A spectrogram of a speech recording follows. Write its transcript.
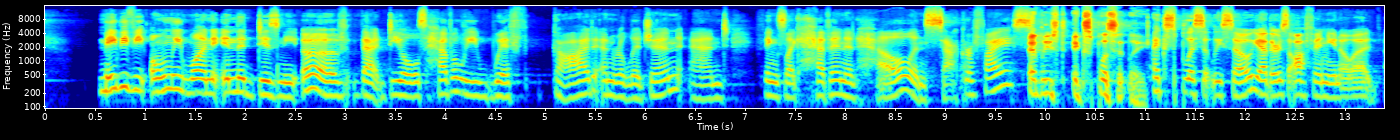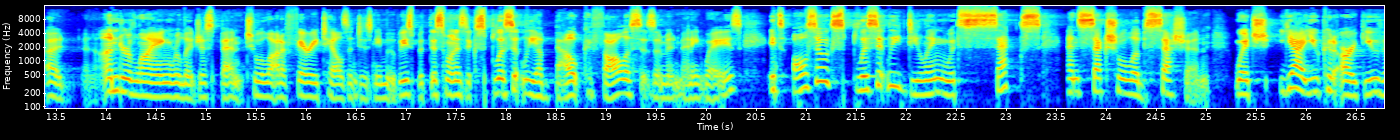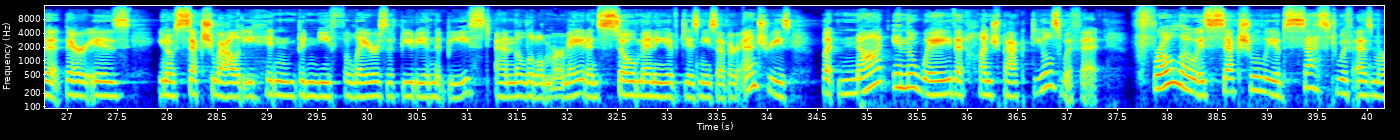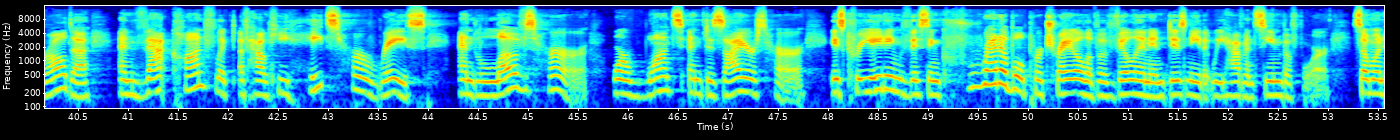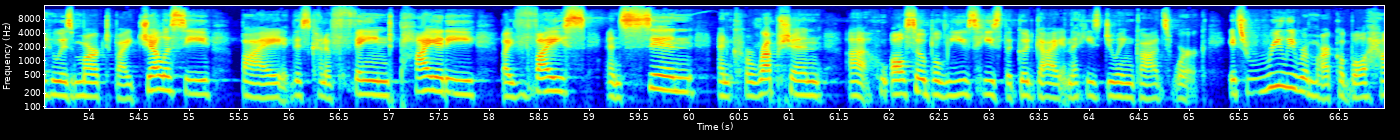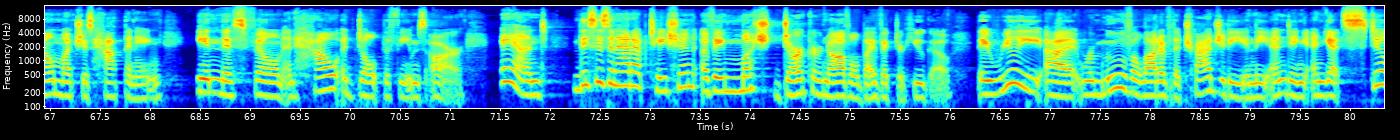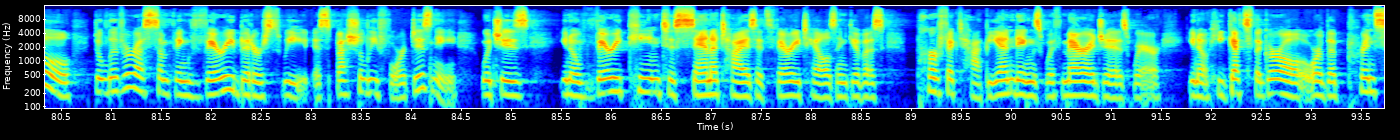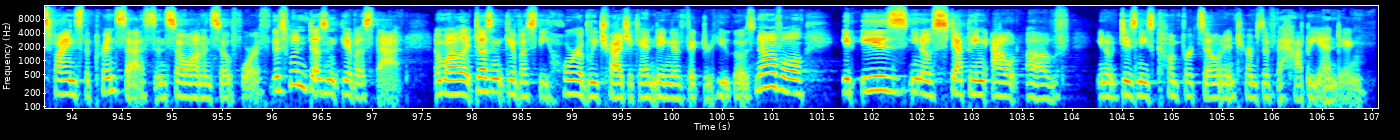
maybe the only one in the Disney of that deals heavily with God and religion and things like heaven and hell and sacrifice. At least explicitly. Explicitly so. Yeah, there's often, you know, a, a, an underlying religious bent to a lot of fairy tales and Disney movies, but this one is explicitly about Catholicism in many ways. It's also explicitly dealing with sex and sexual obsession, which, yeah, you could argue that there is you know sexuality hidden beneath the layers of beauty and the beast and the little mermaid and so many of disney's other entries but not in the way that Hunchback deals with it. Frollo is sexually obsessed with Esmeralda, and that conflict of how he hates her race and loves her or wants and desires her is creating this incredible portrayal of a villain in Disney that we haven't seen before. Someone who is marked by jealousy, by this kind of feigned piety, by vice and sin and corruption, uh, who also believes he's the good guy and that he's doing God's work. It's really remarkable how much is happening in this film and how adult the themes are. And this is an adaptation of a much darker novel by Victor Hugo. They really uh, remove a lot of the tragedy in the ending and yet still deliver us something very bittersweet, especially for Disney, which is you know, very keen to sanitize its fairy tales and give us perfect happy endings with marriages where, you know, he gets the girl or the prince finds the princess and so on and so forth. This one doesn't give us that. And while it doesn't give us the horribly tragic ending of Victor Hugo's novel, it is, you know, stepping out of, you know, Disney's comfort zone in terms of the happy ending.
